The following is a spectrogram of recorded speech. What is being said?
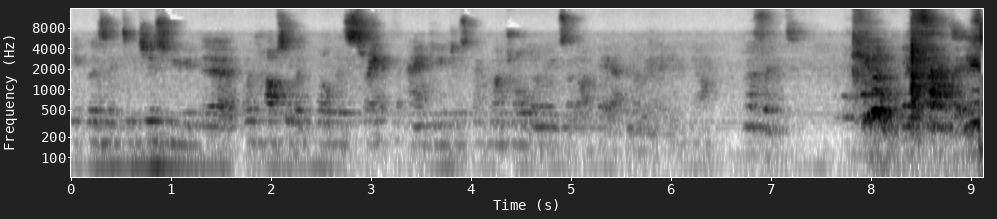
because it teaches you the, it helps you with build the strength and you just can control the moves a lot better in the beginning. Yeah. Perfect. Thank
